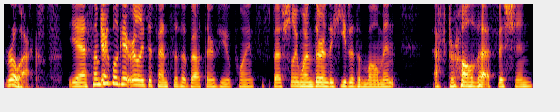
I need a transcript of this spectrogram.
Relax. Yeah, some people get really defensive about their viewpoints, especially when they're in the heat of the moment after all that fishing.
